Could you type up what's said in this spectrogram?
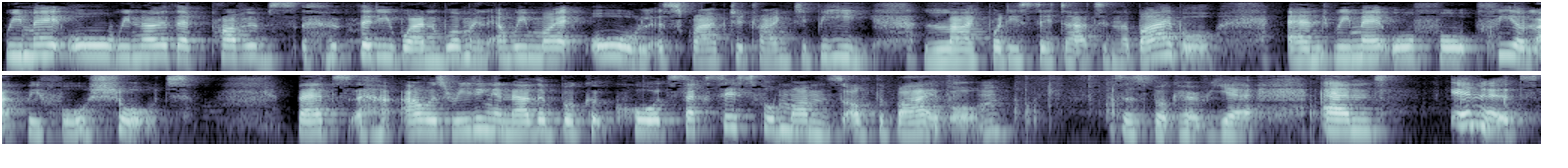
we may all, we know that Proverbs 31 woman, and we might all ascribe to trying to be like what is set out in the Bible. And we may all fall, feel like we fall short. But I was reading another book called Successful Moms of the Bible. This book over here. And in it,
